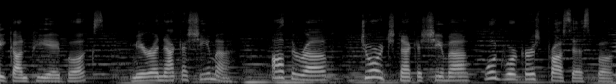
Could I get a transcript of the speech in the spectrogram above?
Week on PA Books, Mira Nakashima, author of George Nakashima Woodworker's Process Book.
